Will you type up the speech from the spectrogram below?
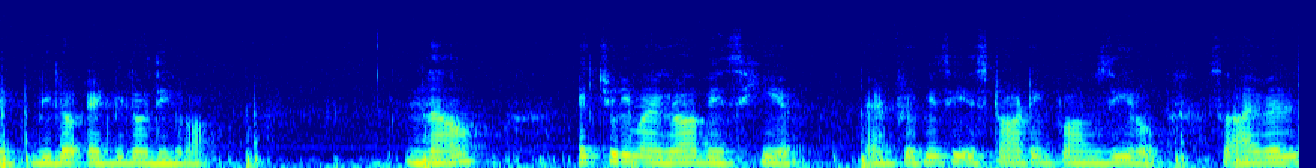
at below at below the graph. Now actually my graph is here and frequency is starting from 0 so I will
